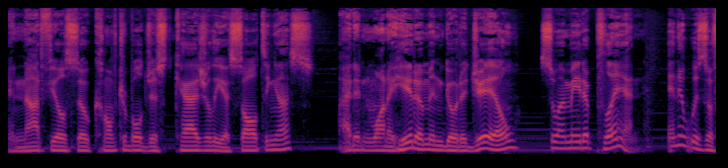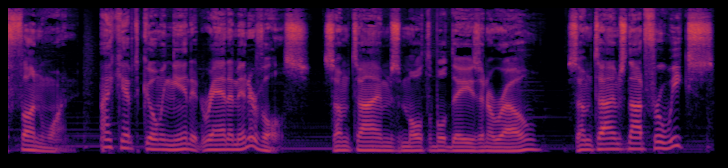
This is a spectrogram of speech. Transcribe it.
and not feel so comfortable just casually assaulting us. I didn't want to hit him and go to jail, so I made a plan, and it was a fun one. I kept going in at random intervals, sometimes multiple days in a row, sometimes not for weeks,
